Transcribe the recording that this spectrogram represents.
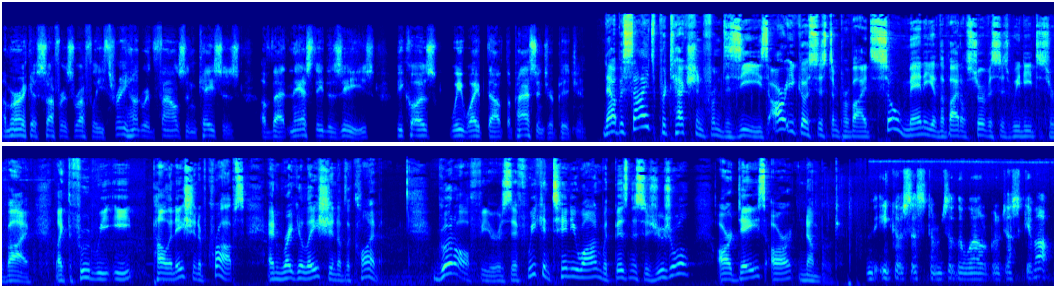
America suffers roughly 300,000 cases of that nasty disease because we wiped out the passenger pigeon. Now, besides protection from disease, our ecosystem provides so many of the vital services we need to survive, like the food we eat, pollination of crops, and regulation of the climate. Goodall fears if we continue on with business as usual, our days are numbered. The ecosystems of the world will just give up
